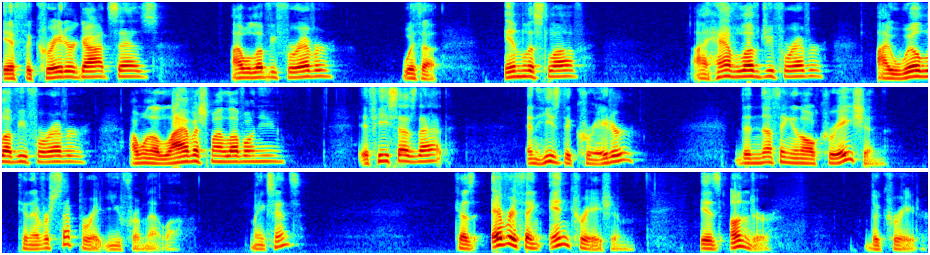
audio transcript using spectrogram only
If the Creator God says, I will love you forever, with a endless love. I have loved you forever. I will love you forever. I want to lavish my love on you. If he says that, and he's the creator, then nothing in all creation can ever separate you from that love. Make sense? Because everything in creation is under the creator.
